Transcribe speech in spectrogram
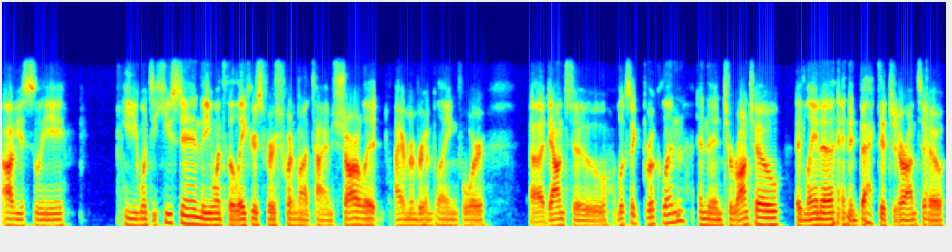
obviously, he went to Houston, then he went to the Lakers for a short amount of time. Charlotte, I remember him playing for uh, down to looks like Brooklyn, and then Toronto, Atlanta, and then back to Toronto.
